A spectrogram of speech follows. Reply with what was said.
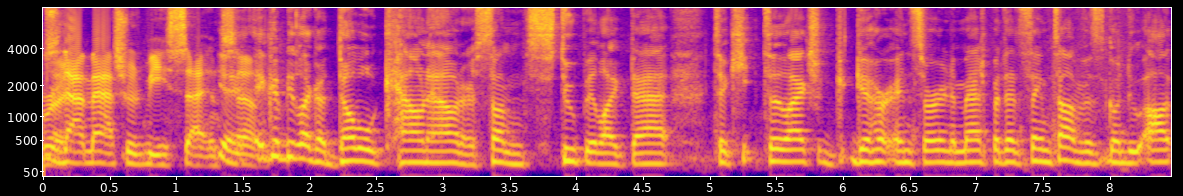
So Right. that match would be set in Yeah, stone. it could be like a double count out or something stupid like that to keep to actually get her inserted in the match. But at the same time, if it's going to do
